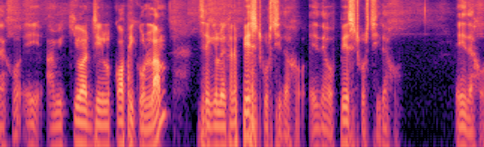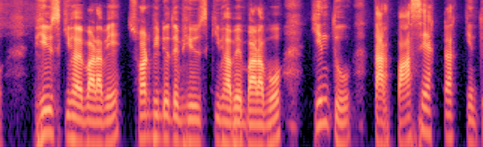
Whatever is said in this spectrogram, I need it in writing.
দেখো, এই আমি কিওয়ার্ড যেগুলো কপি করলাম সেগুলো এখানে পেস্ট করছি দেখো। এই দেখো পেস্ট করছি দেখো। এই দেখো ভিউজ কীভাবে বাড়াবে? শর্ট ভিডিওতে ভিউজ কীভাবে বাড়াবো? কিন্তু তার পাশে একটা কিন্তু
